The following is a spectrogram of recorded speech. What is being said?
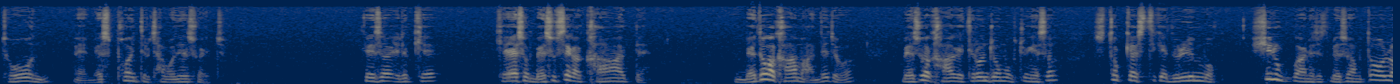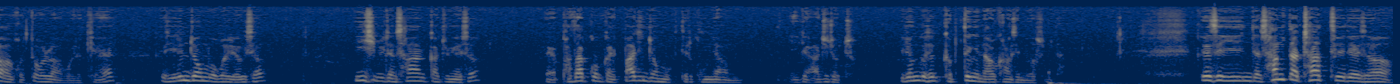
좋은 예, 매수 포인트를 잡아낼 수가 있죠. 그래서 이렇게 계속 매수세가 강할 때 매도가 강하면 안 되죠. 매수가 강하게 들어온 종목 중에서 스토캐스틱의 눌림목 쉬는 구간에서 매수하면 또 올라가고 또 올라가고 이렇게 그래서 이런 종목을 여기서 20일 전 상한가 중에서 예, 바닥권까지 빠진 종목들을 공략하면 이게 아주 좋죠. 이런 것은 급등이 나올 가능성이 높습니다. 그래서 이 이제 상따 차트에 대해서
